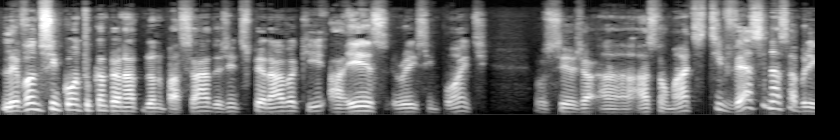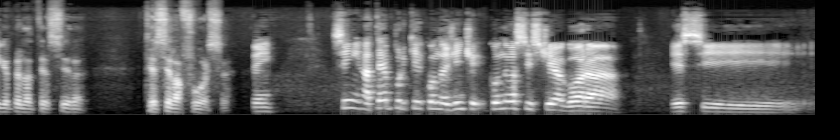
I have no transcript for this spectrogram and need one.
levando-se em conta o campeonato do ano passado, a gente esperava que a ex-Racing Point, ou seja, a Aston Martin, estivesse nessa briga pela terceira, terceira força. Sim. Sim, até porque quando a gente, quando eu assisti agora esse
